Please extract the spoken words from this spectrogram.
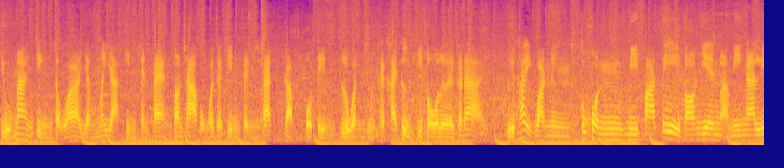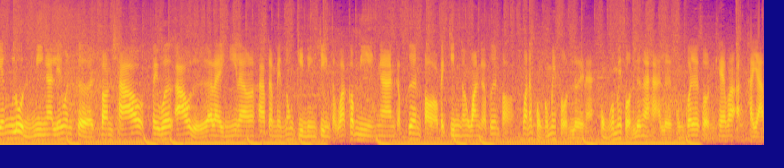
หิวมากจริง แต่ว่ายังไม่อยากกินเป็นแป้ง ตอนเช้าผมก็จะกินเป็นแฟตกับโปรตีนล้วนเหมือนคล้ายๆ กึ่งคีโตเลยก็ได้ หรือถ้าอีกวันหนึ่งทุกคนมีปาร์ตี้ตอนเย็นอะมีงานเลี้ยงรุ่น มีงานเลี้ยงวันเกิด ตอนเช้าไปเวิร์กอัลหรืออะไรอย่างนี้แล้วนะครับจำเป็นต้องกินจริง ๆ แต่ว่าก็มีงานกับเพื่อนต่อไปกินกลางวันกับเพื่อนต่อ วันนั้นผมก็ไม่สนเลยนะ ผมก็ไม่สนเรื่องอาหารเลย ผมก็จะสนแค่ว่าพยายาม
